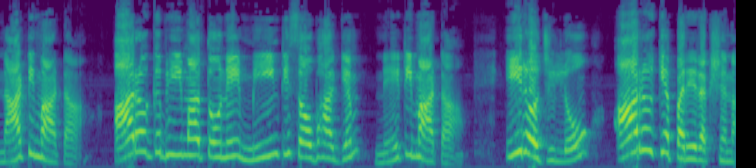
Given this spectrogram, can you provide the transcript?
నాటి మాట. ఆరోగ్య బీమాతోనే మీ ఇంటి సౌభాగ్యం నేటి మాట. ఈ రోజుల్లో ఆరోగ్య పరిరక్షణ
